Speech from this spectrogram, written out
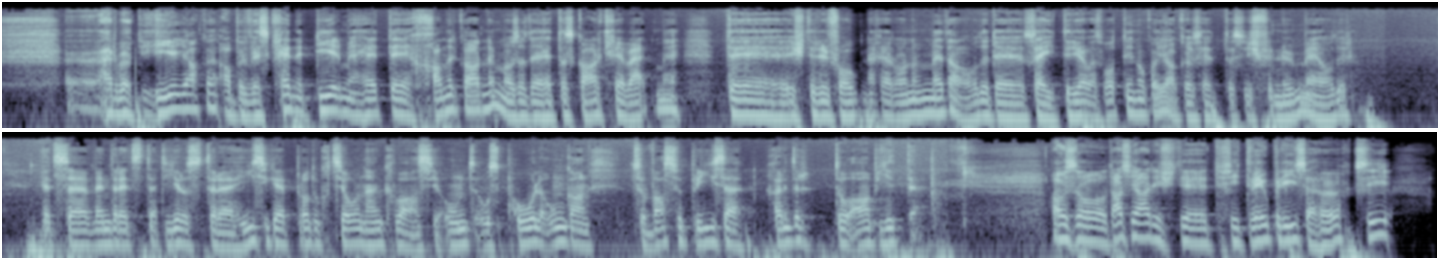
Äh, er will hier jagen. Aber wenn es keine Tiere mehr hat, kann er gar nicht mehr. Also dann hat das gar keinen Wert mehr. Dann ist der Erfolg nachher auch nicht mehr da, oder? Dann sagt er ja, was will ich noch jagen? Das ist für nichts mehr, oder? Jetzt, äh, wenn ihr jetzt Tiere aus der hiesigen Produktion haben quasi und aus Polen, Ungarn, zu was für Preisen könnt ihr hier anbieten? Also, das Jahr ist die, die Wildpreise hoch gewesen.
